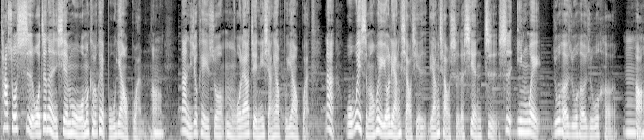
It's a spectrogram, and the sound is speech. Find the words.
他说是我真的很羡慕，我们可不可以不要管？哈、嗯，那你就可以说，嗯，我了解你想要不要管，那我为什么会有两小时两小时的限制？是因为如何如何如何？嗯，好，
